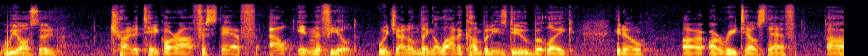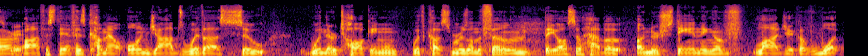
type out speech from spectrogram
we also try to take our office staff out in the field, which I don't think a lot of companies do. But like, you know, our, our retail staff, our great. office staff has come out on jobs with us, so when they're talking with customers on the phone, they also have a understanding of logic of what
